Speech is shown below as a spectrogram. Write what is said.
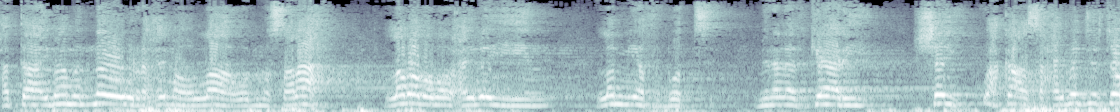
xataa imaam الnawowi raximah اllah wa ibnu salaax labadaba waxay leeyihiin lam yahbut min aladkaari shay wax ka ansaxay ma jirto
